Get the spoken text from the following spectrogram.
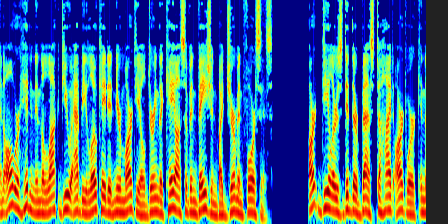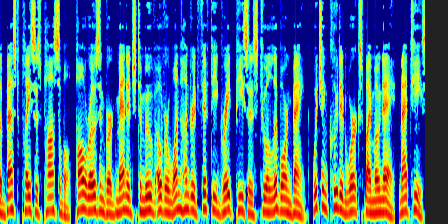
and all were hidden in the Loc-Dieu Abbey located near Martiel during the chaos of invasion by German forces. Art dealers did their best to hide artwork in the best places possible. Paul Rosenberg managed to move over 150 great pieces to a Libourne bank, which included works by Monet, Matisse,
